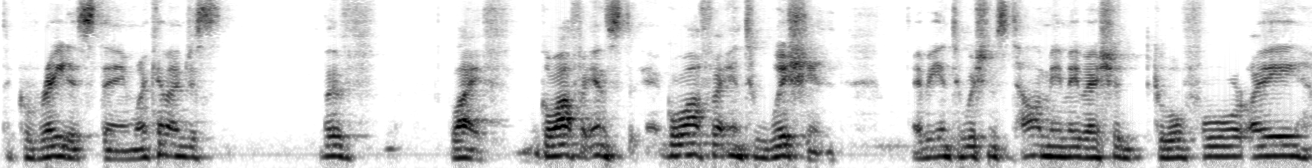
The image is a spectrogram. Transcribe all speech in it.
the greatest thing. Why can't I just live life. Go off of inst- go off of intuition. Maybe intuition's telling me maybe I should go for a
